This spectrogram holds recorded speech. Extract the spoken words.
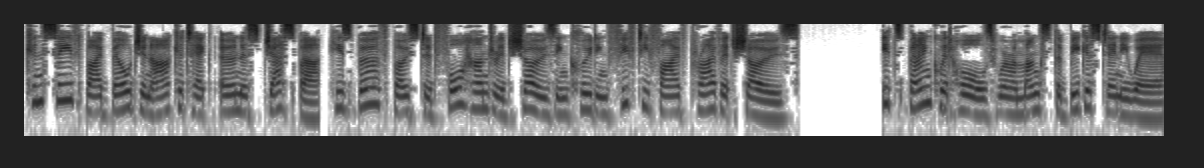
Conceived by Belgian architect Ernest Jaspar, his birth boasted 400 shows including 55 private shows. Its banquet halls were amongst the biggest anywhere.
